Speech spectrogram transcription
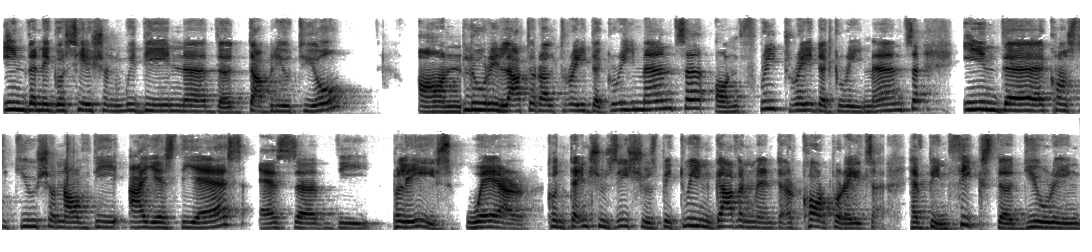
in the negotiation within uh, the WTO on plurilateral trade agreements, on free trade agreements, in the constitution of the ISDS as uh, the place where contentious issues between government or corporates have been fixed during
